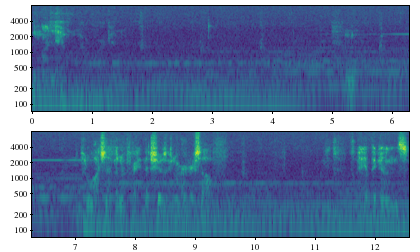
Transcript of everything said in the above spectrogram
Monday when we were working. And I've been watching. I've afraid that she was going to hurt herself. I hit the guns.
